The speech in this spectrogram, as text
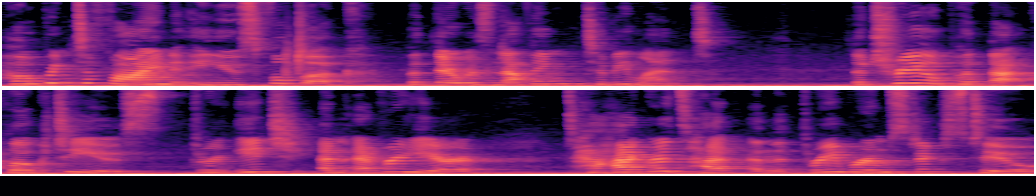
hoping to find a useful book, but there was nothing to be lent. The trio put that cloak to use through each and every year to Hagrid's hut and the Three Broomsticks too,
